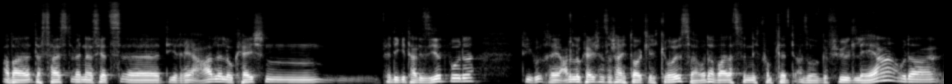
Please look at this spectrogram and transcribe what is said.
Aber das heißt, wenn das jetzt äh, die reale Location verdigitalisiert wurde, die reale Location ist wahrscheinlich deutlich größer, oder? War das denn nicht komplett, also gefühlt leer oder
